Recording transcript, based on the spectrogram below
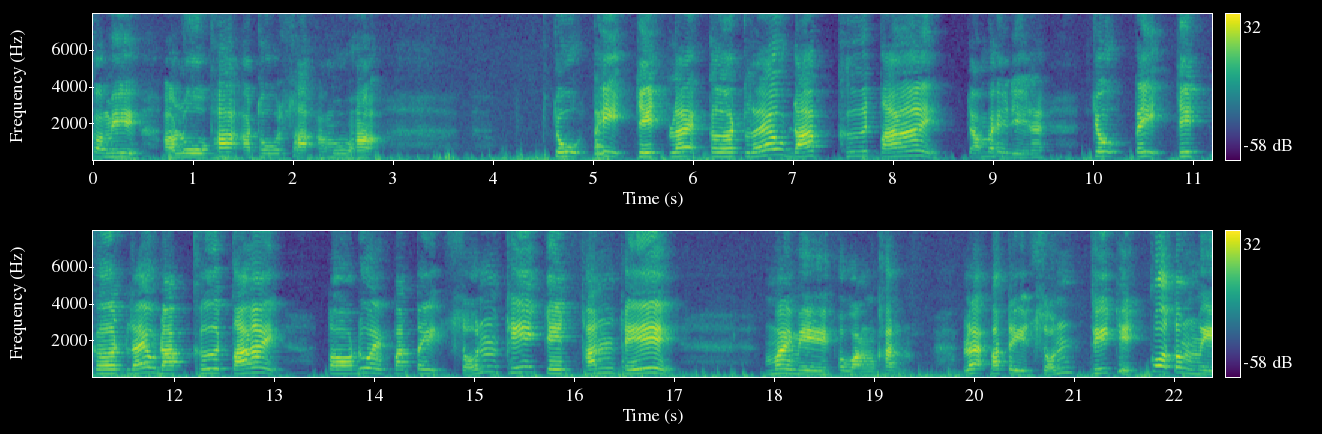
ก็มีอโลภะอโทสะอโมหะ จุติจิตและเกิดแล้วดับคือตายจำไม่ให้ดีนะ จุติจิตเกิดแล้วดับคือตาย ต่อด้วยปฏิสนธิจิตทันที ไม่มีผวังค์ขั้นและปฏิสนธิจิตก็ต้องมี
